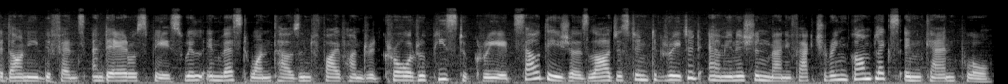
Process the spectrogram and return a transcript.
Adani Defence and Aerospace will invest 1,500 crore rupees to create South Asia's largest integrated ammunition manufacturing complex in Kanpur.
